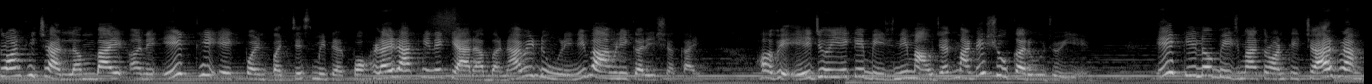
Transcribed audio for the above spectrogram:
ત્રણથી ચાર લંબાઈ અને એકથી એક પોઈન્ટ પચીસ મીટર પહોળાઈ રાખીને ક્યારા બનાવી ડુંગળીની વાવણી કરી શકાય. હવે એ જોઈએ કે બીજની માવજત માટે શું કરવું જોઈએ. એક કિલો બીજમાં ત્રણથી ચાર ગ્રામ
